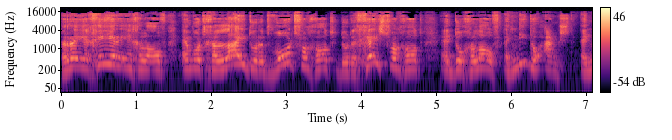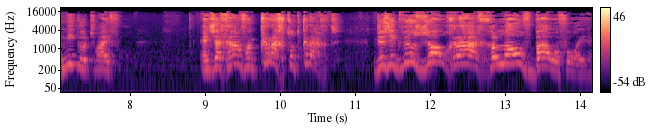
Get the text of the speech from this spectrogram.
reageren in geloof en wordt geleid door het woord van God, door de geest van God en door geloof. En niet door angst en niet door twijfel. En ze gaan van kracht tot kracht. Dus ik wil zo graag geloof bouwen voor je.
